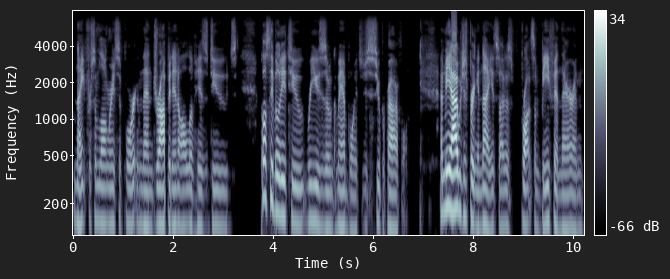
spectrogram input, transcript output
knight for some long range support, and then dropping in all of his dudes, plus the ability to reuse his own command points, which is super powerful. And me, I was just bringing knight, so I just brought some beef in there, and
